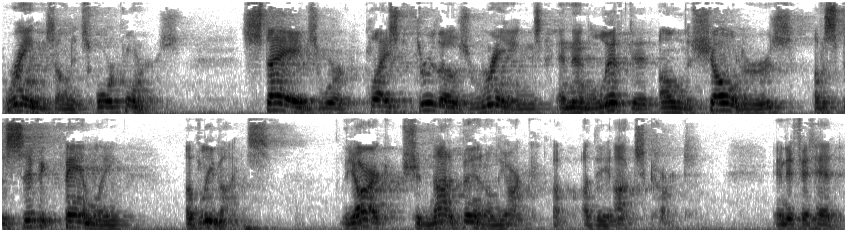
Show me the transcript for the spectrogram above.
rings on its four corners. Staves were placed through those rings and then lifted on the shoulders of a specific family of Levites. The ark should not have been on the ark of uh, the ox cart. And if it had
